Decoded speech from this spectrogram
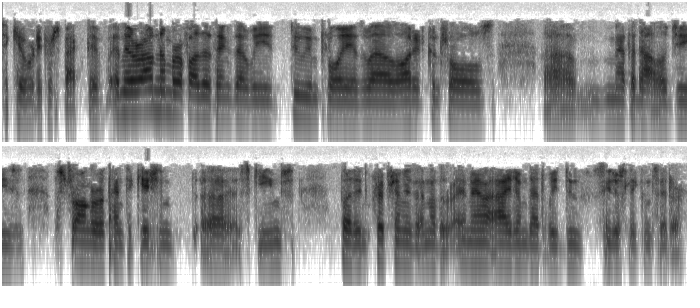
security perspective. And there are a number of other things that we do employ as well, audit controls, uh, methodologies, stronger authentication uh, schemes but encryption is another an item that we do seriously consider.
